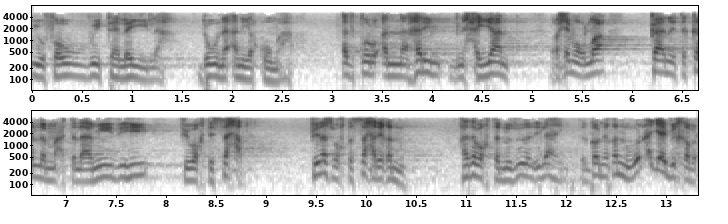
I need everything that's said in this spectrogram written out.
يفوت ليلة دون أن يقومها. أذكر أن هرم بن حيان رحمه الله كان يتكلم مع تلاميذه في وقت السحر في ناس وقت السحر يغنوا. هذا وقت النزول الإلهي. تلقاهم يغنوا ولا جاي بخبر.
